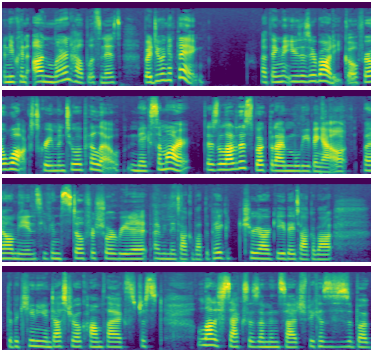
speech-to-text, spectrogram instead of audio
and you can unlearn helplessness by doing a thing. A thing that uses your body. Go for a walk, scream into a pillow, make some art, there's a lot of this book that I'm leaving out. By all means, you can still for sure read it. I mean, they talk about the patriarchy, they talk about the bikini industrial complex, just a lot of sexism and such, because this is a book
